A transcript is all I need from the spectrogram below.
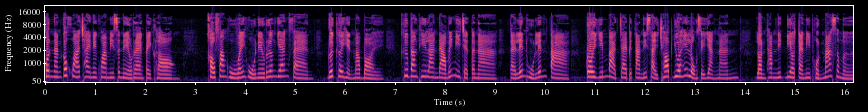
คนนั้นก็คว้าชัยในความมีเสน่ห์แรงไปคลอง เขาฟังหูไว้หูในเรื่องแย่งแฟน ด้วยเคยเห็นมาบ่อย คือบางทีลานดาวไม่มีเจตนา แต่เล่นหูเล่นตาโปรยยิ้มบาดใจไปตามนิสัยชอบยั่วให้หลงเสียอย่างนั้น หล่อนทำนิดเดียวแต่มีผลมากเสมอ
